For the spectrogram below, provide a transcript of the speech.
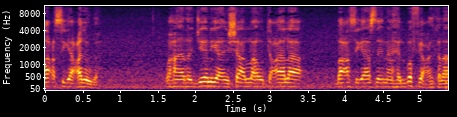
baacsiga cadowga. Waxaan rajaynayaa insha allahu tacaalaa baacsigaasna inaan helbo fiican kala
